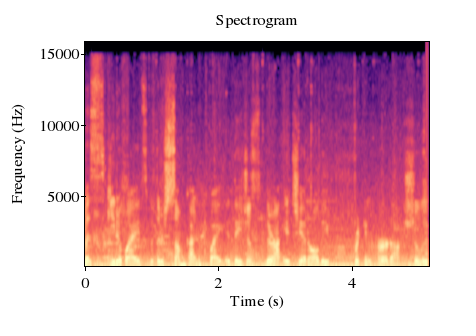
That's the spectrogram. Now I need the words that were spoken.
mosquito bites, but there's some kind of bite. They just, they're not itchy at all. They freaking hurt actually.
